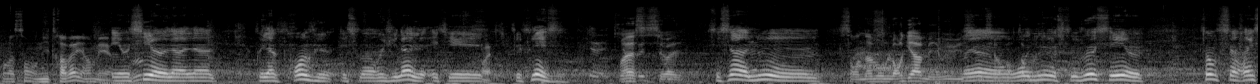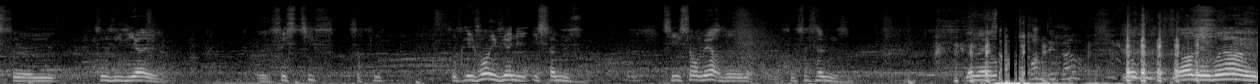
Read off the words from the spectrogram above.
pour l'instant on y travaille hein, mais Et aussi euh, la, la- que la frange elle soit originale et qu'elle Ouais. plaise. Ouais, c'est vrai. C'est ça, nous, on, C'est en amont de l'orga, mais oui, oui, c'est voilà, c'est en important. gros, nous, ce qu'on veut, c'est euh, tant que ça reste euh, convivial, euh, festif surtout. Faut que les gens ils viennent, ils s'amusent. S'ils s'emmerdent, euh, faut que ça s'amuse. Non, mais, Point de départ. non, non, mais voilà, euh,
